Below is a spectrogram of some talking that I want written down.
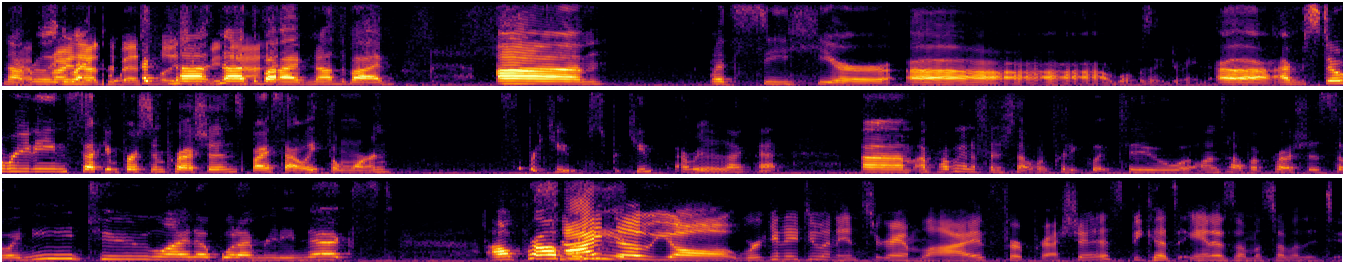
Not Yeah, really the right not the best place not, not the vibe. Not the vibe. Um, let's see here. Uh, what was I doing? Uh, I'm still reading Second First Impressions by Sally Thorne. Super cute, super cute. I really like that. Um, I'm probably gonna finish that one pretty quick too, on top of Precious. So I need to line up what I'm reading next. I'll probably. Side note, y'all, we're gonna do an Instagram live for Precious because Anna's almost done with it too.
